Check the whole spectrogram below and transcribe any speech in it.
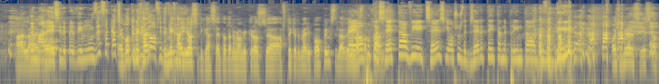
αλλά Δεν μ' εγώ- αρέσει, ρε παιδί μου. Δεν θα κάτσω Εγώ ποτέ την να τη δω είχα, αυτή τη την είχα στιγμή. λιώσει την κασέτα όταν ήμουν μικρός. Αυτή και τη Mary Poppins. Δηλαδή Ε, ήμασταν όπου fans. κασέτα VHS, για όσους δεν ξέρετε, ήταν πριν τα DVD. Όχι, μην ανησυχείς. Α-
